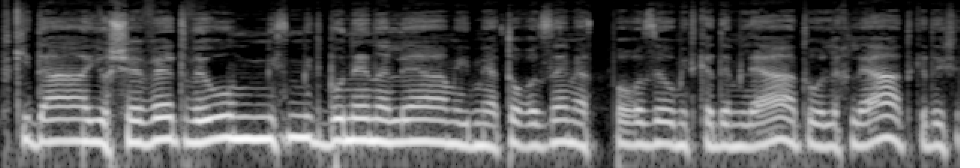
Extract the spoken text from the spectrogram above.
פקידה יושבת והוא מתבונן עליה מהתור הזה, מהתור הזה הוא מתקדם לאט, הוא הולך לאט, כדי ש...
